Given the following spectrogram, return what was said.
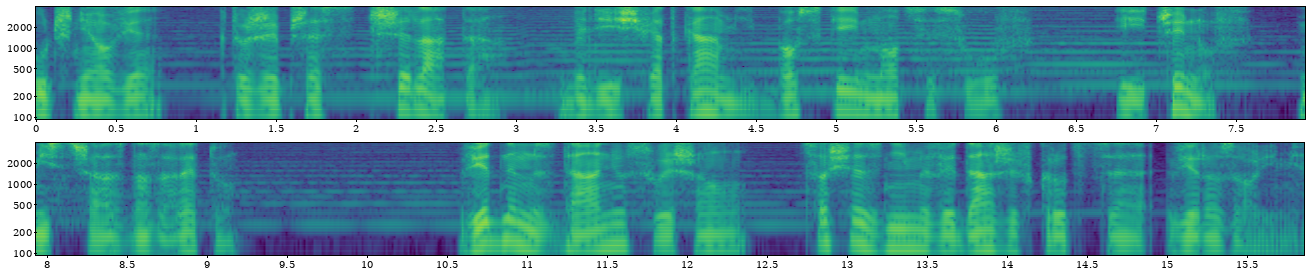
Uczniowie, którzy przez trzy lata byli świadkami boskiej mocy słów i czynów mistrza z Nazaretu, w jednym zdaniu słyszą, co się z nim wydarzy wkrótce w Jerozolimie.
